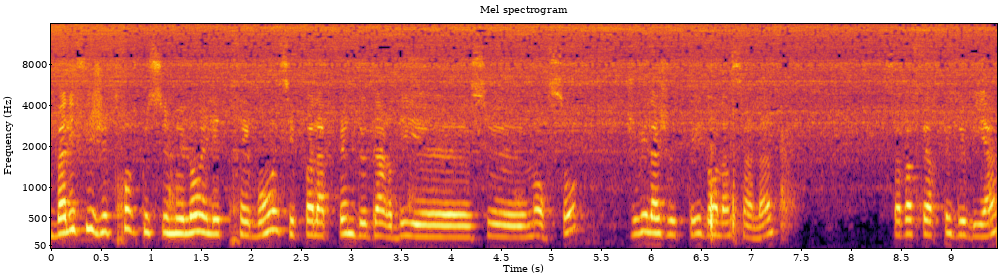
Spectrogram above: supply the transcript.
Bah les filles, je trouve que ce melon, est très bon. et C'est pas la peine de garder euh, ce morceau. Je vais l'ajouter dans la salade. Ça va faire peu de bien.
